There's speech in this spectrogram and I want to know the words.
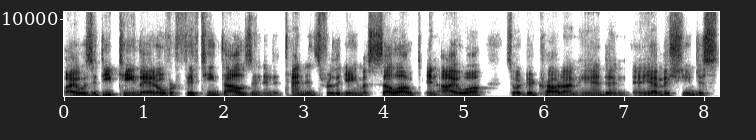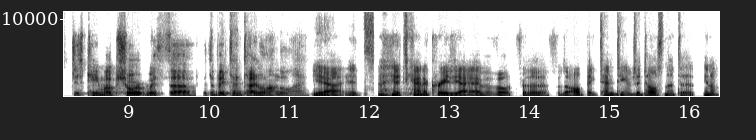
Iowa's a deep team. They had over fifteen thousand in attendance for the game, a sellout in Iowa. So a good crowd on hand, and and yeah, Michigan just just came up short with uh, with the Big Ten title on the line. Yeah, it's it's kind of crazy. I, I have a vote for the for the all Big Ten teams. They tell us not to you know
